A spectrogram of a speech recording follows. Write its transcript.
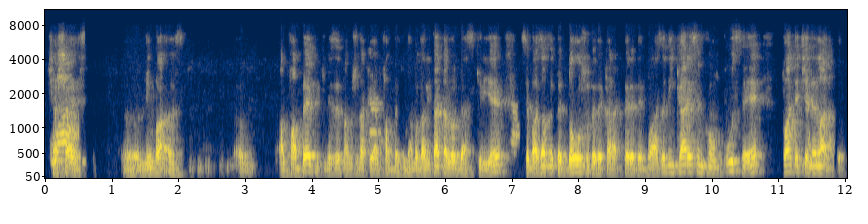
și așa wow. este. Limba alfabetul chinezesc, nu știu dacă e alfabetul, dar modalitatea lor de a scrie se bazează pe 200 de caractere de bază, din care sunt compuse toate celelalte.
